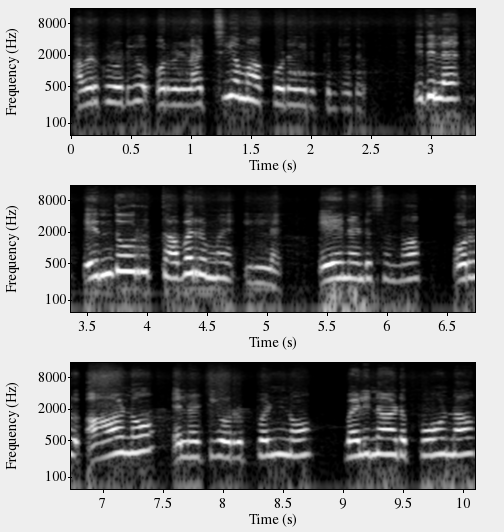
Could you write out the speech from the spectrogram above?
அவர்களுடைய ஒரு லட்சியமா கூட இருக்கின்றது. இதுல எந்த ஒரு தவறுமே இல்லை. ஏனென்று சொன்னா ஒரு ஆணோ இல்லாட்டி ஒரு பெண்ணோ வெளிநாடு போனா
